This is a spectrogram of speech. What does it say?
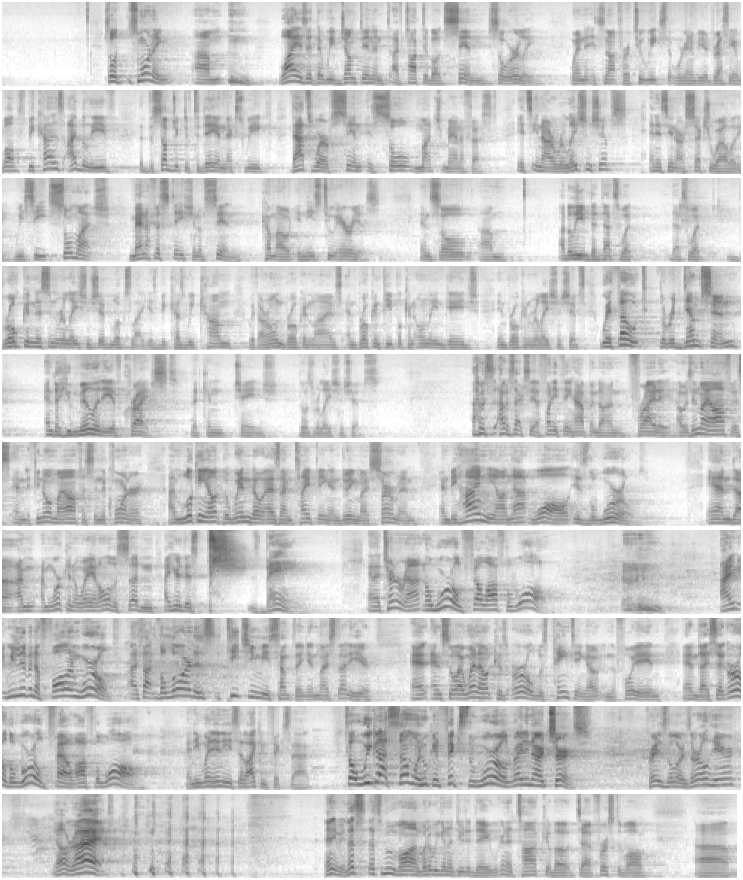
So, this morning, um, why is it that we've jumped in and I've talked about sin so early when it's not for two weeks that we're going to be addressing it? Well, it's because I believe that the subject of today and next week, that's where sin is so much manifest. It's in our relationships and it's in our sexuality. We see so much manifestation of sin come out in these two areas. And so, um, I believe that that's what, that's what brokenness in relationship looks like, is because we come with our own broken lives, and broken people can only engage in broken relationships without the redemption and the humility of Christ that can change those relationships. I was, I was actually, a funny thing happened on Friday. I was in my office, and if you know my office, in the corner, I'm looking out the window as I'm typing and doing my sermon, and behind me on that wall is the world. And uh, I'm, I'm working away, and all of a sudden, I hear this, psh, this bang. And I turn around, and the world fell off the wall. I, we live in a fallen world. I thought, the Lord is teaching me something in my study here. And, and so I went out because Earl was painting out in the foyer, and, and I said, Earl, the world fell off the wall. And he went in and he said, I can fix that. So we got someone who can fix the world right in our church. Praise the Lord. Is Earl here? All right. anyway, let's, let's move on. What are we going to do today? We're going to talk about, uh, first of all, uh,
